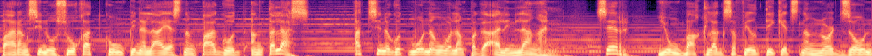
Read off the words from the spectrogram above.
parang sinusukat kung pinalayas ng pagod ang talas. At sinagot mo ng walang pag-aalinlangan. Sir, yung backlog sa field tickets ng North Zone,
